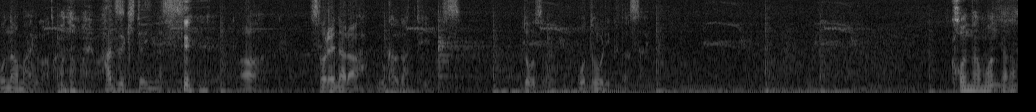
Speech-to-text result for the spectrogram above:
お名前は？お名前は？葉月と言います。ああそれなら伺っています。どうぞお通りください。こんなもんだな。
